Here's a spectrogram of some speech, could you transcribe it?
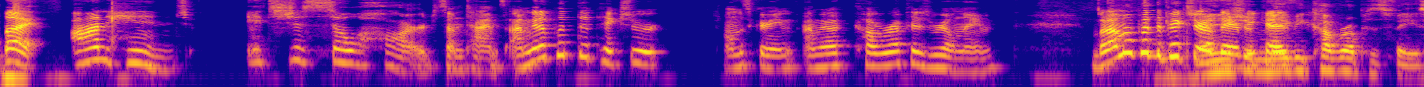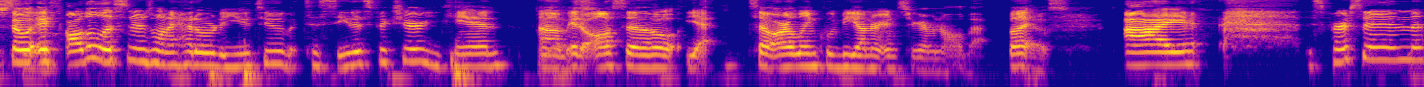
But on Hinge, it's just so hard sometimes. I'm going to put the picture on the screen. I'm going to cover up his real name. But I'm gonna put the picture And up there because maybe cover up his face. so too. if all the listeners want to head over to YouTube to see this picture, you can. Um, it also yeah. So our link would be on our Instagram and all of that. But Yes. I this person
